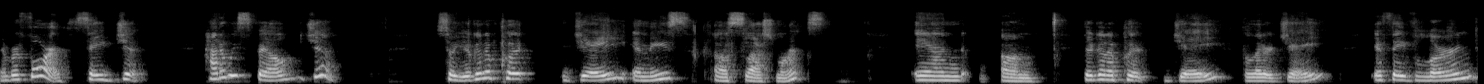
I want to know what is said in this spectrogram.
Number four, say J. How do we spell J? So you're going to put J in these uh, slash marks, and um, they're going to put J, the letter J. If they've learned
